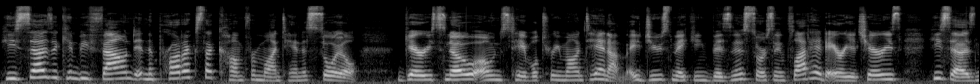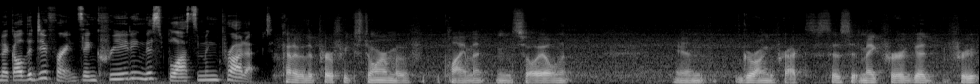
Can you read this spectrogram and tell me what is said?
He says it can be found in the products that come from Montana's soil. Gary Snow owns Tabletree Montana, a juice making business sourcing flathead area cherries he says make all the difference in creating this blossoming product. Kind of the perfect storm of climate and soil and, and growing practices that make for a good fruit.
